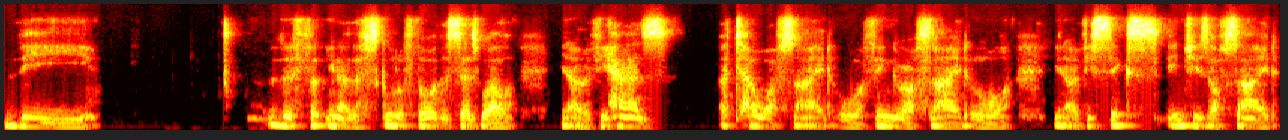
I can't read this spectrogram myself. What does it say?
the the you know the school of thought that says, well, you know, if he has a toe offside or a finger offside, or you know, if he's six inches offside,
